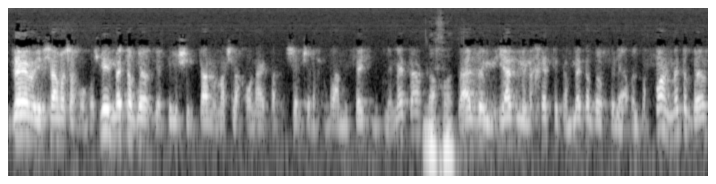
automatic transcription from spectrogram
זה ישר מה שאנחנו חושבים, מטאוורס היא אפילו שינתה ממש לאחרונה את השם של החברה מפייסבוק למטא, נכון. ואז זה מיד מנכס את המטאוורס אליה, אבל בפועל מטאוורס,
